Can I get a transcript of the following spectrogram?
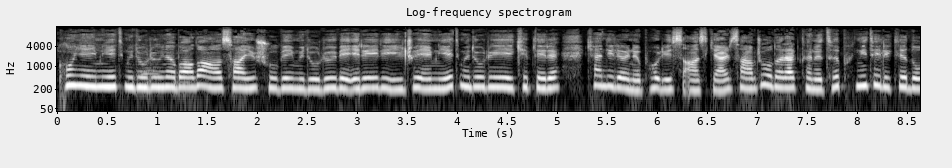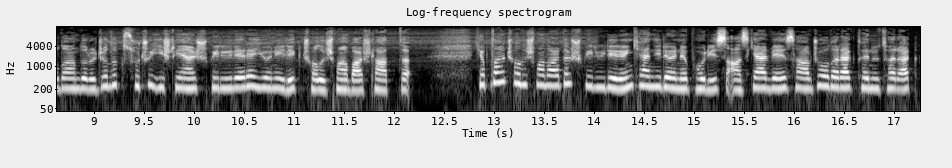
Konya Emniyet Müdürlüğü'ne bağlı Asayiş Şube Müdürlüğü ve Ereğli İlçe Emniyet Müdürlüğü ekipleri kendilerini polis, asker, savcı olarak tanıtıp nitelikli dolandırıcılık suçu işleyen şüphelilere yönelik çalışma başlattı. Yapılan çalışmalarda şüphelilerin kendilerini polis, asker ve savcı olarak tanıtarak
